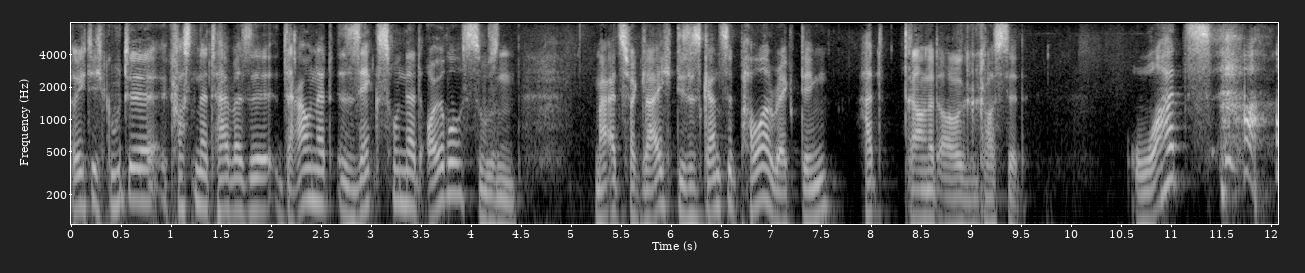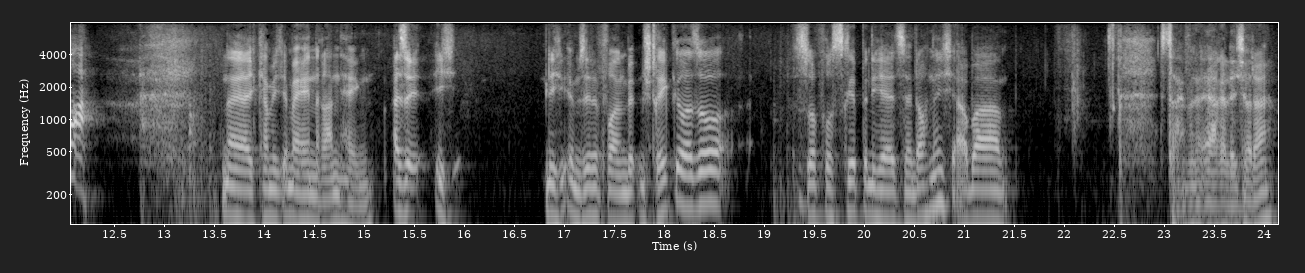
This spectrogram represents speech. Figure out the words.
richtig gute, kosten da teilweise 300, 600 Euro, Susan. Mal als Vergleich, dieses ganze Power Rack Ding hat 300 Euro gekostet. What? naja, ich kann mich immerhin ranhängen. Also ich, nicht im Sinne von mit dem Strick oder so. So frustriert bin ich ja jetzt dann doch nicht, aber ist doch einfach nur ärgerlich, oder?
